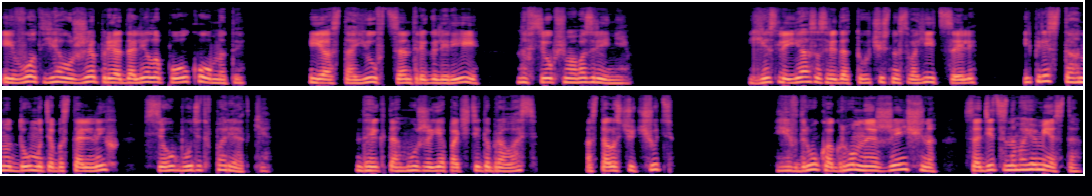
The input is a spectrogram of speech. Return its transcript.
и вот я уже преодолела пол комнаты. Я стою в центре галереи на всеобщем обозрении. Если я сосредоточусь на своей цели и перестану думать об остальных, все будет в порядке. Да и к тому же я почти добралась, осталось чуть-чуть. И вдруг огромная женщина садится на мое место.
